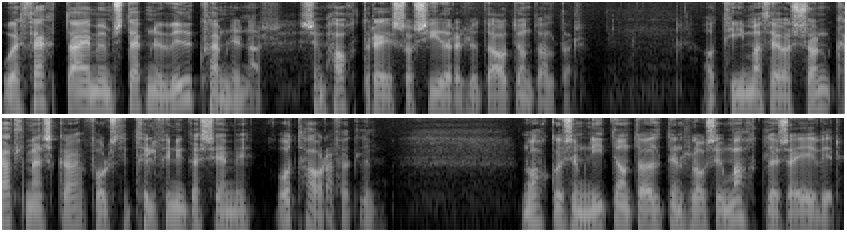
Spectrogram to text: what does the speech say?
og er þekkt dæmi um stefnu viðkvæmninar sem hátt reys á síðara hluta átjóndaldar. Á tíma þegar sönn kallmennska fólst í tilfinningasemi og táraföllum. Nokkuð sem 19. öldin hlóð sig máttlösa yfir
